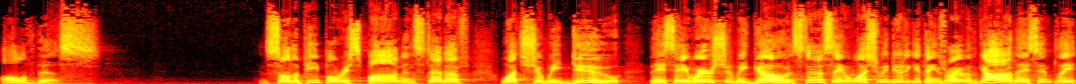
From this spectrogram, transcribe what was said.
all of this. And so the people respond instead of, what should we do? They say, Where should we go? Instead of saying, What should we do to get things right with God? they simply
